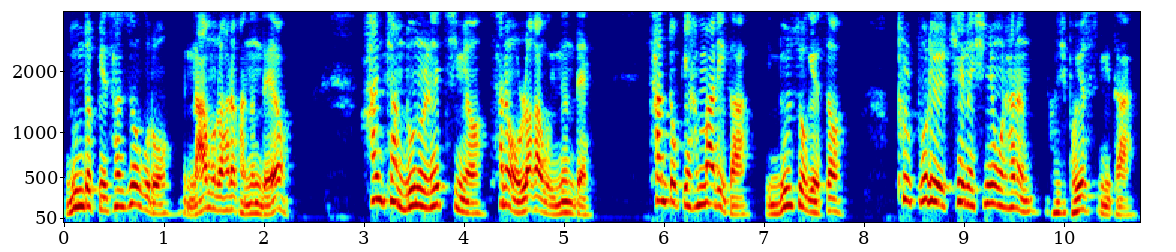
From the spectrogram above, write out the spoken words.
눈 덮인 산속으로 나무를 하러 갔는데요. 한참 눈을 헤치며 산을 올라가고 있는데 산토끼 한 마리가 눈 속에서 풀뿌리를 캐는 신용을 하는 것이 보였습니다.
